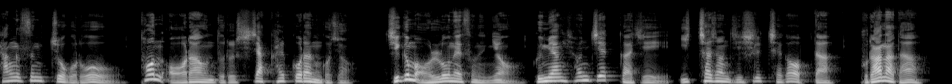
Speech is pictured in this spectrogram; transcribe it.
상승 쪽으로 턴 어라운드를 시작할 거라는 거죠. 지금 언론에서는요, 금양 현재까지 2차 전지 실체가 없다, 불안하다,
